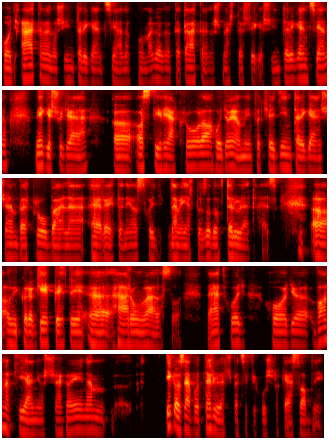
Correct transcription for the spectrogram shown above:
hogy általános intelligenciának van megadva, tehát általános mesterséges intelligenciának, mégis ugye azt írják róla, hogy olyan, mint hogyha egy intelligens ember próbálná elrejteni azt, hogy nem ért az adott területhez, amikor a GPT-3 válaszol. Tehát, hogy, hogy vannak hiányosságai, nem igazából terület specifikusra kell szabni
